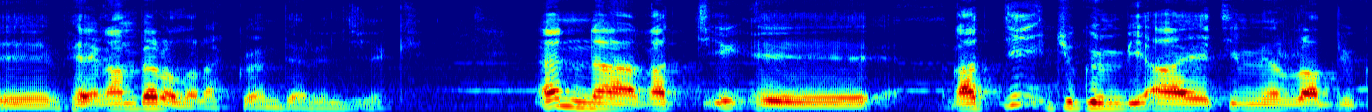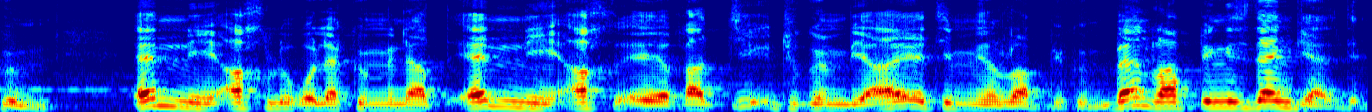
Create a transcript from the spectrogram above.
e, peygamber olarak gönderilecek. Enna ci'tukum bi ayetin min rabbikum enni ahluqu lekum min enni ah kad ci'tukum bi ayetin min. Ben Rabbinizden geldim.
